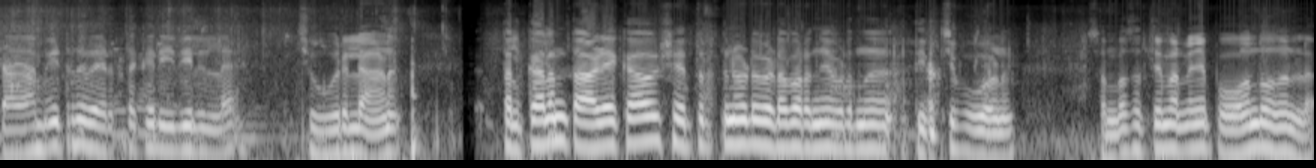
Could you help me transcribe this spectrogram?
ഡയാമീറ്റർ വരത്തക്ക രീതിയിലുള്ള ചൂരലാണ്. തൽക്കാലം താഴേക്കാവ് ക്ഷേത്രത്തിനോട് വിട പറഞ്ഞ് ഇവിടുന്ന് തിരിച്ചു പോവാണ്. സംഭവം സത്യം പറഞ്ഞു കഴിഞ്ഞാൽ പോകാൻ തോന്നുന്നില്ല.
